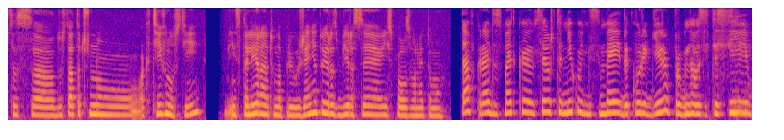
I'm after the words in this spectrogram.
с а, достатъчно активности инсталирането на приложението и разбира се използването му. Да, в крайна сметка все още никой не смее да коригира прогнозите си или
